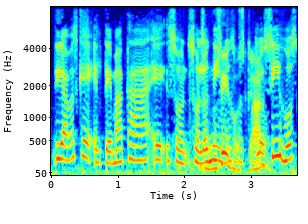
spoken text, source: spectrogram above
digamos que el tema acá eh, son, son, los niños, hijos, pues, los hijos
